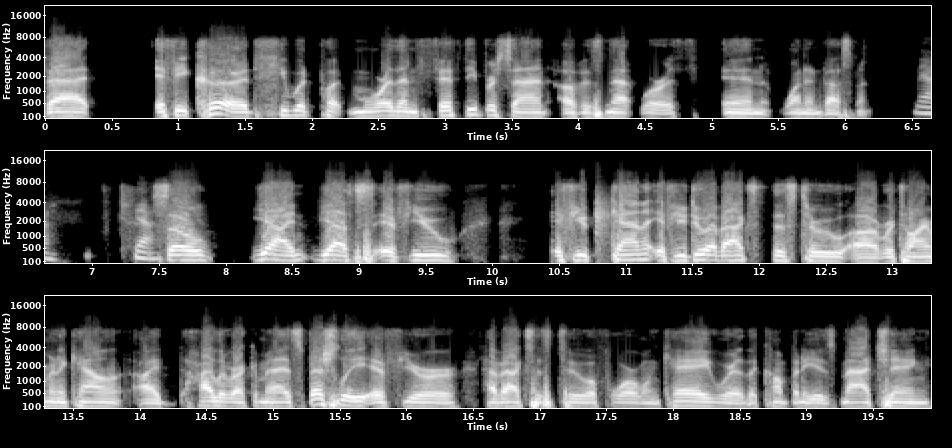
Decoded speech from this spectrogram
that if he could, he would put more than 50% of his net worth in one investment. Yeah. Yeah. So, yeah, yes, if you if you can if you do have access to a retirement account, I highly recommend, especially if you have access to a 401k where the company is matching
